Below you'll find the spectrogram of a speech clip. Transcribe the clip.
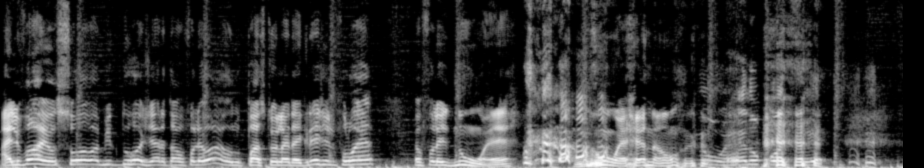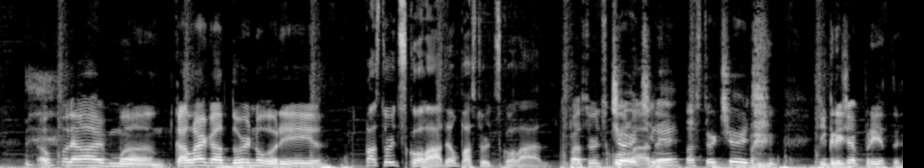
Aí ele falou, ah, eu sou amigo do Rogério, tá? Eu falei, ah, o pastor lá da igreja? Ele falou, é. Eu falei, não é. Não é, não. Não é, não pode ser. Aí eu falei, ai, mano, com alargador na orelha. Pastor descolado, é um pastor descolado. Pastor descolado. Church, né? Pastor Church. De igreja preta.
